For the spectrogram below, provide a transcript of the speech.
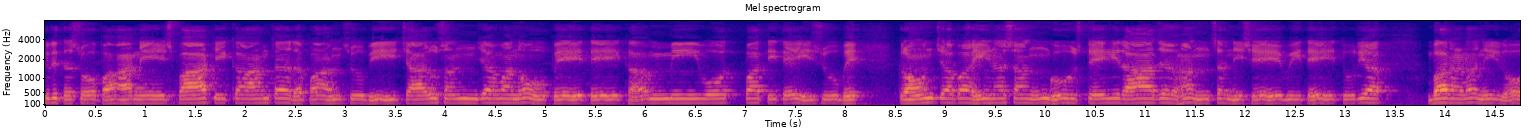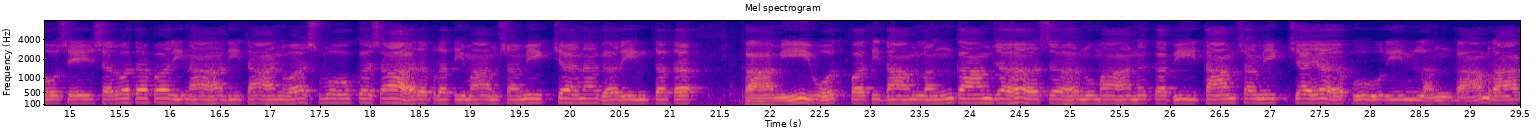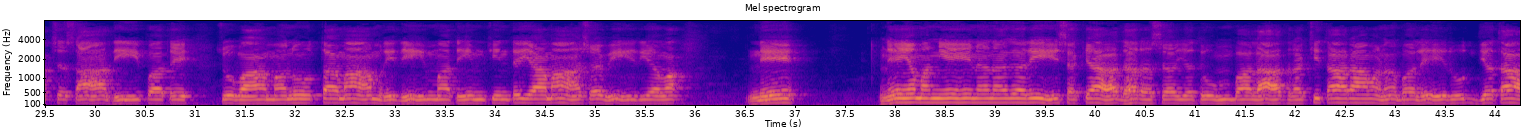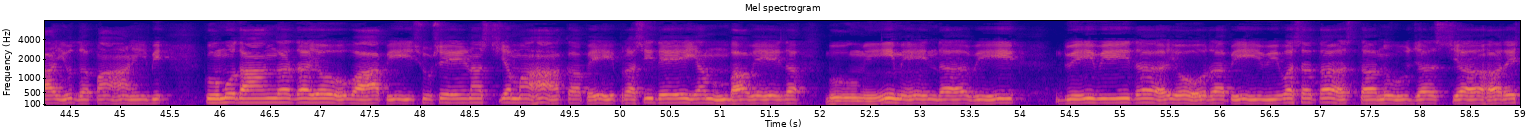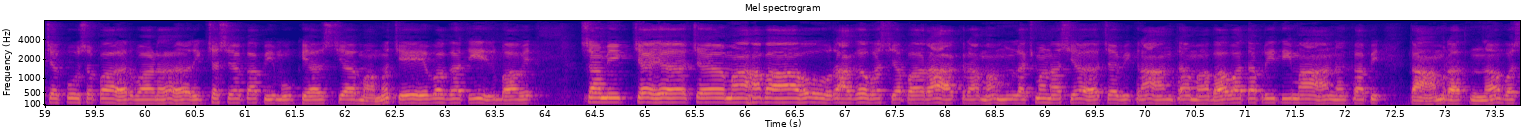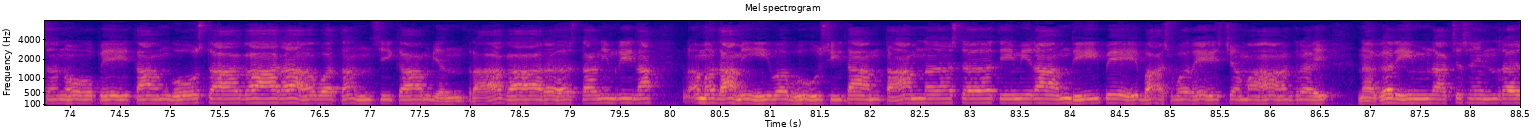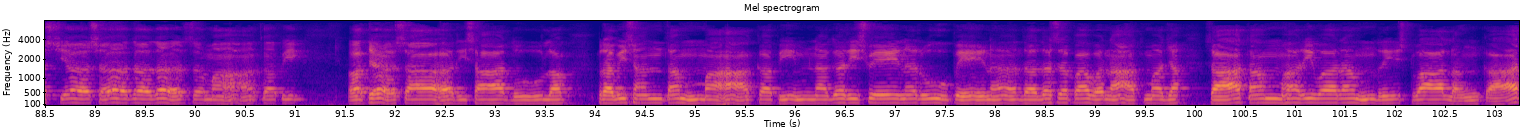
कृतसोपाने स्फाटिकान्तरपांशुभिः चारुसञ्जवनोपेते खम्मिवोत्पतिते शुभे क्रौञ्चबहिणसङ्घुष्टे राजहंसनिषेविते तुर्य भरणनिघोषे सर्वतः परिनादितान् वश्वोकसारप्रतिमां समीक्ष्य नगरीं तत। कामीवोत्पतितां लङ्कां जहस हनुमान् कपितां समीक्षय पुरीं लङ्कां राक्षसाधिपते शुभामनुत्तमां हृदिं मतिं चिन्तयामाश वीर्यवा। ने नेयमन्येन नगरी शक्या धर्षयतुं बलात् रक्षिता रावणबलेरुद्यता युधपाणिभिः कुमुदाङ्गदयो वापि सुषेणस्य महाकपे प्रसिद्धेयं भवेद भूमिमेन्दवी द्विविधयोरपि विवसतस्तनुजस्य हरे च कुशपर्वण ऋक्षस्य कपिमुख्यस्य मम चैव गतिर्भवेत् समीक्षय च महाबाहो राघवस्य पराक्रमं, लक्ष्मणस्य च विक्रान्तमभवत् प्रीतिमान् कपि तां रत्नवसनोपेतां गोष्ठागारावतंसिकां यन्त्रागारस्तनिमृदा प्रमदामिव भूषितां, तां नष्टतिमिरां दीपे भास्वरेश्च महाग्रहे नगरीं राक्षसेन्द्रस्य स ददर्श महाकपि अथ सा हरिशार्दूलम् प्रविशन्तं महाकपिं नगरीष्वेन रूपेण ददश पवनात्मजा सा तं हरिवरं दृष्ट्वा लङ्कारावणपालिता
